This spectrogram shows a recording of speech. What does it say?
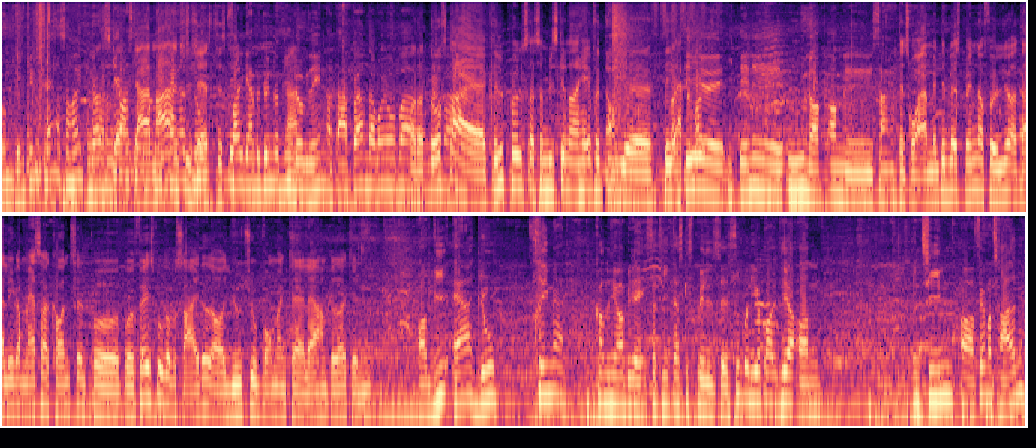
Bum. Det er fordi, du taler så højt. Men der sker også Jeg er meget entusiastisk? Folk er begyndt at blive Ja. lukket ind, og der er børn, der ryber. Og der dufter af grillpølser, som vi skal ned og have, fordi øh, det Det er det øh, i denne uge nok om øh, sejr. Det tror jeg, men det bliver spændende at følge, og der ligger masser af content på både Facebook og på sitet og YouTube, hvor man kan lære ham bedre at kende. Og vi er jo primært kommet herop i dag, fordi der skal spilles øh, Superliga-bold her om en time og 35.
